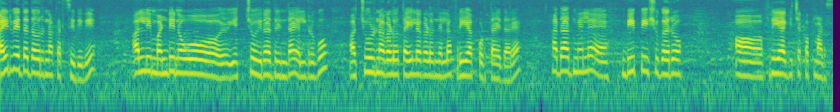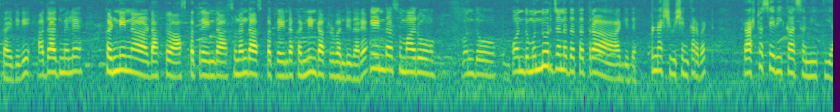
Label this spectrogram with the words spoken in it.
ಆಯುರ್ವೇದದವ್ರನ್ನ ಕರೆಸಿದ್ದೀವಿ. ಅಲ್ಲಿ ಮಂಡಿ ನೋವು ಹೆಚ್ಚು ಇರೋದ್ರಿಂದ ಎಲ್ರಿಗೂ ಚೂರ್ಣಗಳು, ತೈಲಗಳನ್ನೆಲ್ಲ ಫ್ರೀಯಾಗಿ ಕೊಡ್ತಾ ಇದ್ದಾರೆ. ಅದಾದಮೇಲೆ ಬಿ ಪಿ, ಶುಗರು ಫ್ರೀಯಾಗಿ ಚೆಕಪ್ ಮಾಡಿಸ್ತಾ ಇದ್ದೀವಿ. ಅದಾದಮೇಲೆ ಕಣ್ಣಿನ ಡಾಕ್ಟರ್ ಆಸ್ಪತ್ರೆಯಿಂದ, ಸುನಂದ ಆಸ್ಪತ್ರೆಯಿಂದ ಕಣ್ಣಿನ ಡಾಕ್ಟರ್ ಬಂದಿದ್ದಾರೆ. ಇಂದ ಸುಮಾರು ಒಂದು ಒಂದು ಮುನ್ನೂರು ಜನದ ತತ್ರ ಆಗಿದೆ. ಅಣ್ಣ ಶಿವಶಂಕರ ಭಟ್, ರಾಷ್ಟ್ರ ಸೇವಿಕಾ ಸಮಿತಿಯ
